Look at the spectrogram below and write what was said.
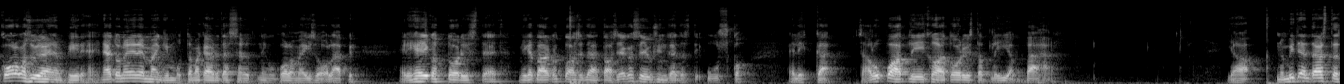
kolmas yleinen virhe, näitä on enemmänkin, mutta mä käyn tässä nyt niin kolme isoa läpi. Eli heikot todisteet, mikä tarkoittaa sitä, että asiakas ei yksinkertaisesti usko. Eli sä lupaat liikaa ja todistat liian vähän. Ja no miten tästä,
